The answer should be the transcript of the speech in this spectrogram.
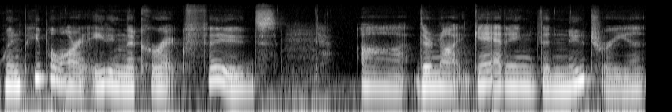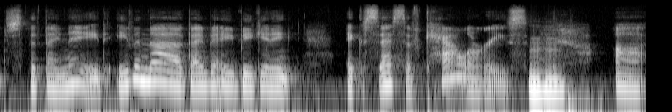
when people aren't eating the correct foods, uh, they're not getting the nutrients that they need, even though they may be getting excessive calories. Mm-hmm. Uh,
